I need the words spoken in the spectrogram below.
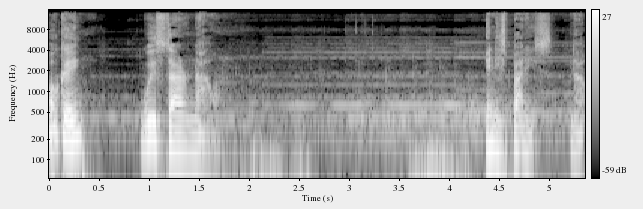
Okay, we start now in Spanish now.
